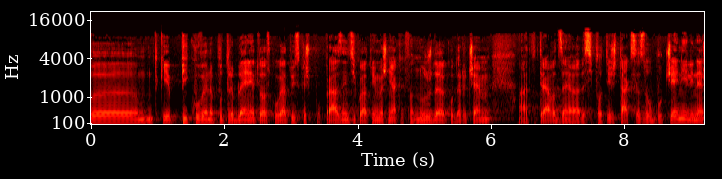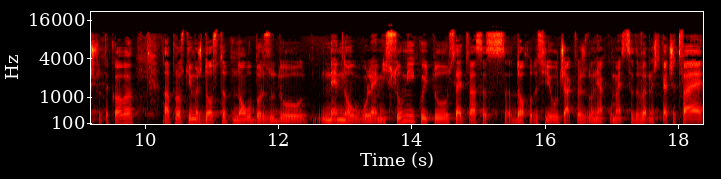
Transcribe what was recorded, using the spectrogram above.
е, такива пикове на потребление. Т.е. когато искаш по празници, когато имаш някаква нужда, ако да речем а, ти трябва да, да си платиш такса за обучение или нещо такова, а, просто имаш достъп много бързо до не много големи суми, които след това с дохода си очакваш до няколко месеца да върнеш. Така че това е,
